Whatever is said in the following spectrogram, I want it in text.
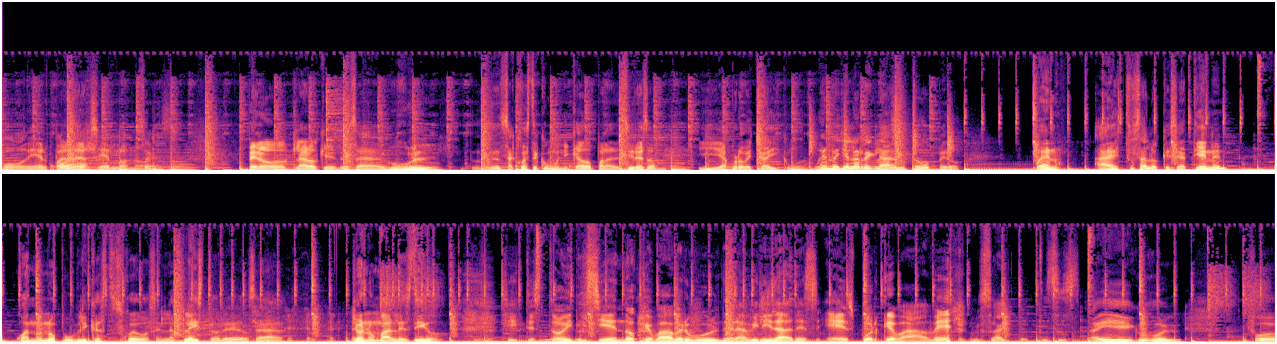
poder para Poder. hacerlo, ¿no? Exacto. Pero claro que, o sea, Google sacó este comunicado para decir eso y aprovechó ahí como, bueno, ya lo arreglaron y todo, pero bueno, a esto es a lo que se atienen cuando no publicas tus juegos en la Play Store, ¿eh? O sea, yo nomás les digo. Si te estoy diciendo que va a haber vulnerabilidades, es porque va a haber. Exacto. Entonces, ahí Google. fue-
